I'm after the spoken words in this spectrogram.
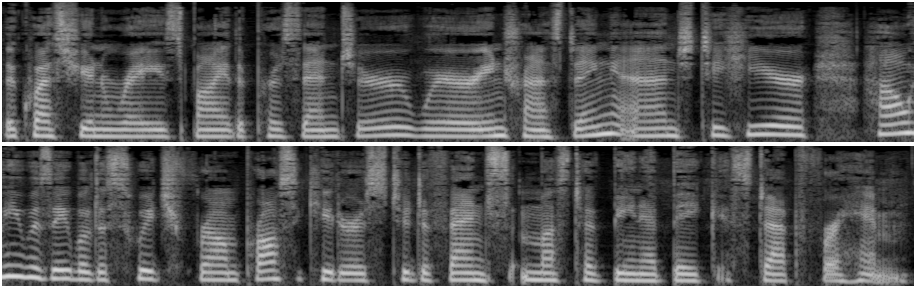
The question raised by the presenter were interesting, and to hear how he was able to switch from prosecutors to defense must have been a big step for him.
